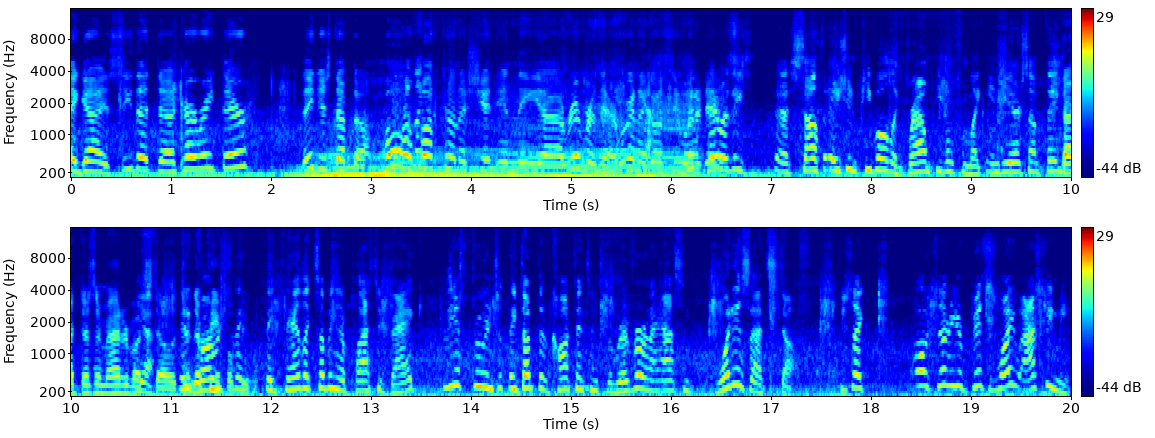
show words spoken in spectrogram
Hey guys, see that uh, car right there? They just dumped a whole fuck ton of shit in the uh, river there. We're gonna go see what it is. there were these uh, South Asian people, like brown people from like India or something. That doesn't matter, but still, They're they're garbage. people. they, people. They, they had like something in a plastic bag. They just threw into, they dumped their contents into the river, and I asked them, "What is that stuff?" He's like, "Oh, it's none of your business. Why are you asking me?"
